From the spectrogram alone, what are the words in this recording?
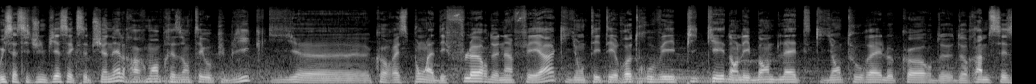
Oui, ça c'est une pièce exceptionnelle, rarement présentée au public, qui euh, correspond à des fleurs de nymphéa qui ont été retrouvées piquées dans les bandelettes qui entouraient le corps de, Ramsès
